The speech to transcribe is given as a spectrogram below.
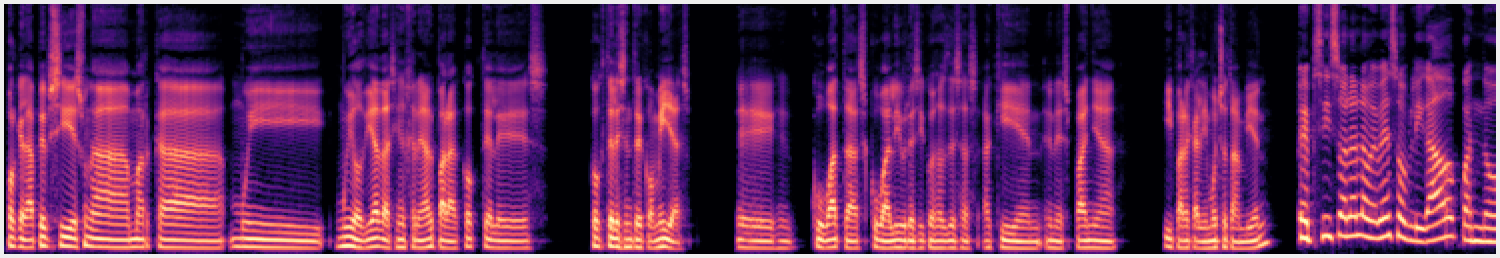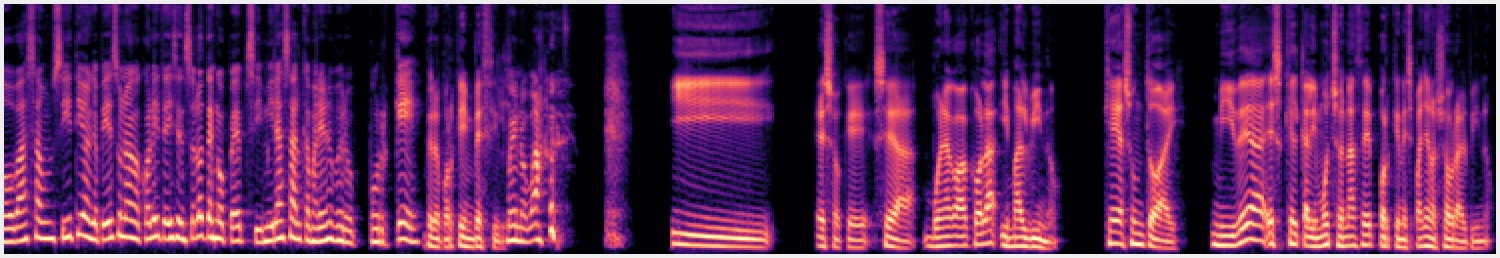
porque la Pepsi es una marca muy, muy odiada así en general para cócteles, cócteles entre comillas, eh, cubatas, cuba libres y cosas de esas aquí en, en España y para el calimocho también. Pepsi solo lo bebes obligado cuando vas a un sitio en el que pides una Coca-Cola y te dicen solo tengo Pepsi. Miras al camarero, pero ¿por qué? Pero ¿por qué imbécil? Bueno, va. Y eso, que sea buena Coca-Cola y mal vino. ¿Qué asunto hay? Mi idea es que el calimocho nace porque en España nos sobra el vino.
